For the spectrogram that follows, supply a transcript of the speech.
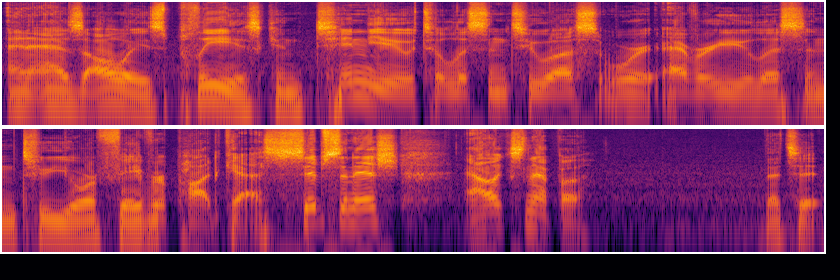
And as always, please continue to listen to us wherever you listen to your favorite podcast. Sips and Ish, Alex Nepa. That's it.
